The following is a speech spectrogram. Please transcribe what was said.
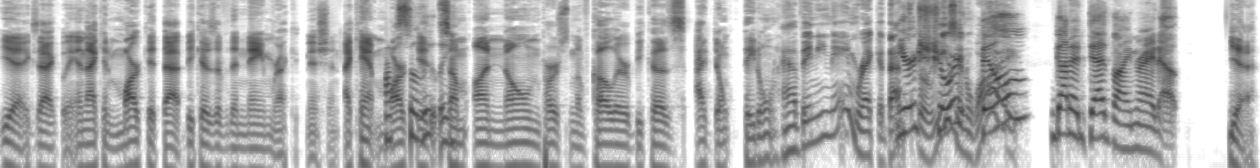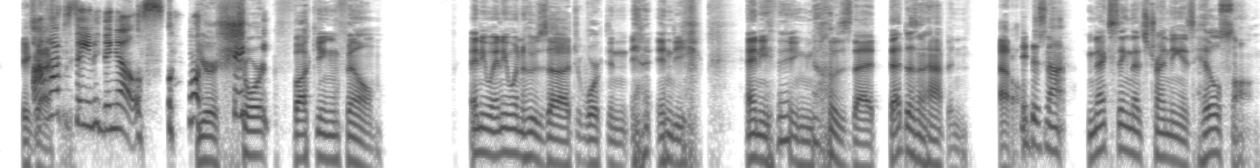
Yeah, exactly. And I can market that because of the name recognition. I can't market Absolutely. some unknown person of color because I don't they don't have any name record. That's your the short reason why. film got a deadline right up Yeah, exactly. i don't have to say anything else Your short fucking film. Anyway, anyone who's uh worked in indie anything knows that that doesn't happen at all. it does not next thing that's trending is Hillsong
